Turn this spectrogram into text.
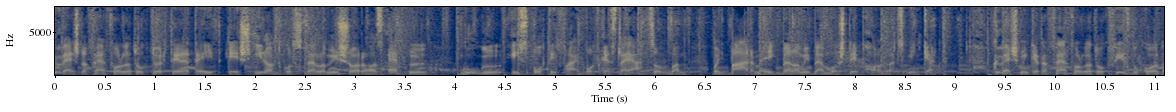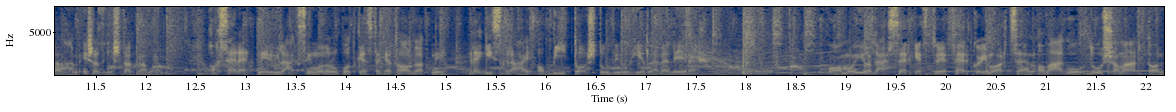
Kövesd a felforgatók történeteit, és iratkozz fel a műsorra az Apple, Google és Spotify podcast lejátszókban, vagy bármelyikben, amiben most épp hallgatsz minket. Kövess minket a Felforgatók Facebook oldalán és az Instagramon. Ha szeretnél világszínvonalú podcasteket hallgatni, regisztrálj a Beaton stúdió hírlevelére. A mai adás szerkesztője Ferkai Marcel, a vágó Dósa Márton,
